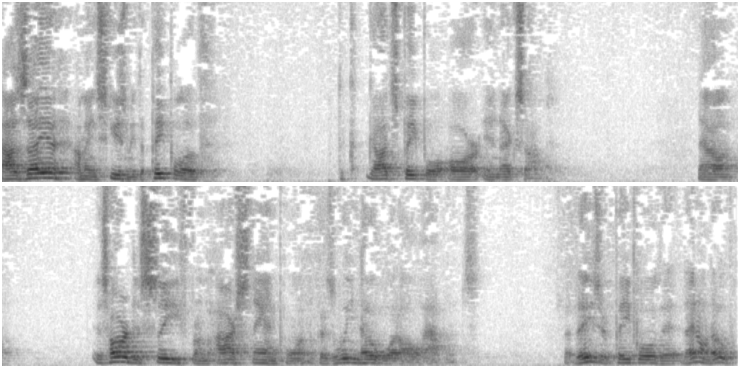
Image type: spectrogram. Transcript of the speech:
Isaiah, I mean, excuse me, the people of, God's people are in exile. Now, it's hard to see from our standpoint because we know what all happens. But these are people that they don't know.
